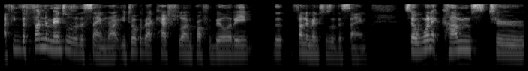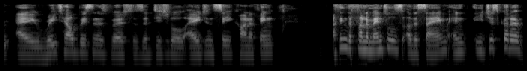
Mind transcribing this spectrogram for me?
I think the fundamentals are the same, right? You talk about cash flow and profitability, the fundamentals are the same. So when it comes to a retail business versus a digital agency kind of thing, I think the fundamentals are the same. And you just got to,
